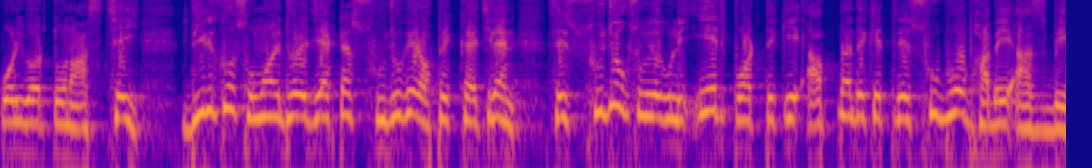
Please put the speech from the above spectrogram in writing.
পরিবর্তন আসছেই। দীর্ঘ সময় ধরে যে একটা সুযোগের অপেক্ষায় ছিলেন, সেই সুযোগ সুবিধাগুলি এরপর থেকে আপনাদের ক্ষেত্রে শুভভাবে আসবে।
